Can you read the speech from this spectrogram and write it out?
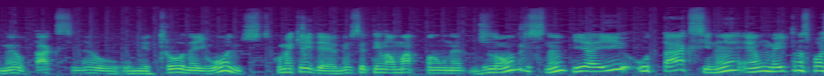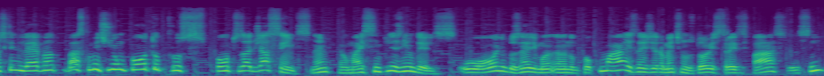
né, o táxi, né? O, o, metrô, né? E o ônibus. Como é que é a ideia? Né? Você tem lá um mapão, né? De Londres, né? E aí o táxi, né? É um meio de transporte que ele leva basicamente de um ponto para os pontos adjacentes, né? É o mais simplesinho deles. O ônibus, né? Ele anda um pouco mais, né? Geralmente uns dois, três espaços, assim.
